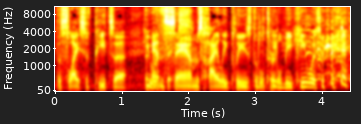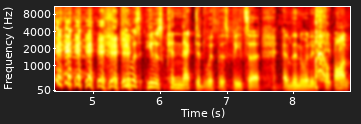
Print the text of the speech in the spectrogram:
the slice of pizza were and. Sam's highly pleased little turtle beak. He was he was he was connected with this pizza, and then when it, it on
